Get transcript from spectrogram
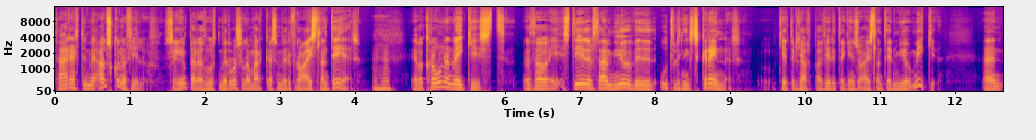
Þar ertu með alls konar félag. Segjum bara að þú ert með rosalega marga sem eru frá Æslandeir. mm -hmm. Ef að krónan veikist, þá stiður það mjög við útflutningsgreinar. Getur hjálpað fyrirtæki eins og Æslandeir mjög mikið. en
